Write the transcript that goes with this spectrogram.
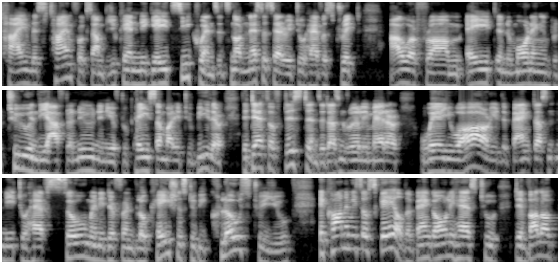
timeless time. For example you can negate sequence. It's not necessary to have a strict hour from 8 in the morning until 2 in the afternoon and you have to pay somebody to be there. The death of distance it doesn't really matter where you are. The bank doesn't need to have so many different locations to be close to you. Economies of scale the bank only has to develop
